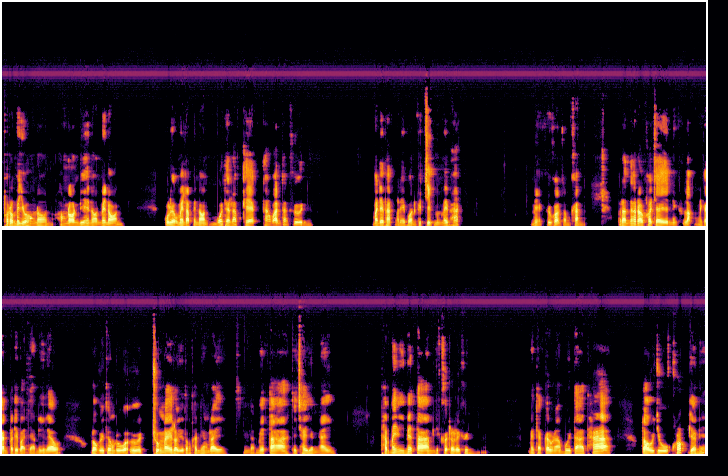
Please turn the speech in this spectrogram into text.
เพราะเราไม่อยู่ห้องนอน ห้องนอนมีให้นอนไม่นอน กูเลยไม่หลับไม่นอนมัวแต่รับแขกทั้งวันทั้งคืน ไม่ได้พักไม่ได้ผ่อนคือจิตมันไม่พักเนี่ยคือความสำคัญ เพราะฉะนั้นถ้าเราเข้าใจในหลักในการปฏิบัติอย่างนี้แล้ว เราก็ต้องรู้ว่าเออช่วงไหนเราจะต้องทำอย่างไรเมตตาจะใช้อย่างไงทำไม่มีเมตตามจะเกิดอะไรขึ้นเมตตากรุณาบุตาถ้าเราอยู่ครบอย่างนี้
